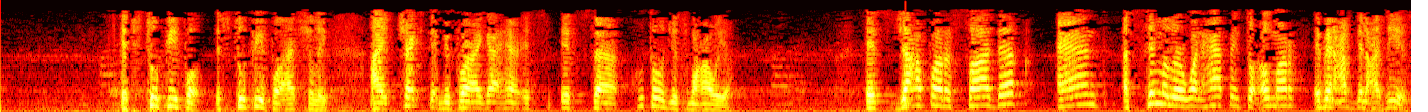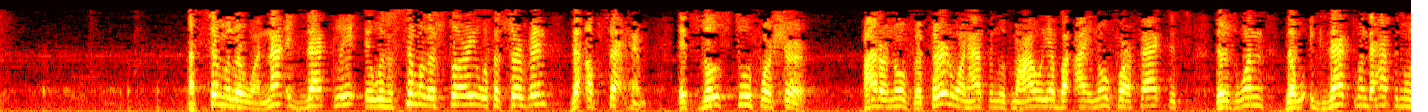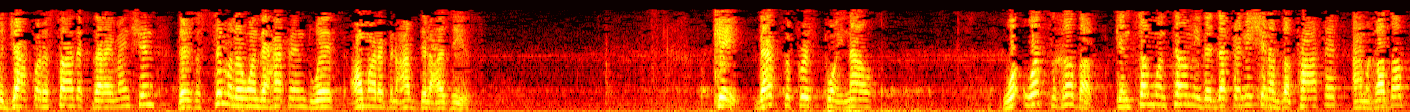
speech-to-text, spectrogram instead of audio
It's two people. It's two people actually. I checked it before I got here. It's it's uh, who told you it's Muawiyah? It's Ja'far al-Sadiq and a similar one happened to Umar ibn Abdul Aziz. A similar one, not exactly. It was a similar story with a servant that upset him. It's those two for sure. I don't know if the third one happened with Muawiyah, but I know for a fact it's there's one, the exact one that happened with Ja'far al-Sadiq that I mentioned. There's a similar one that happened with Umar ibn Abdul Aziz. Okay, that's the first point. Now, what, what's ghadab? Can someone tell me the definition of the Prophet on ghadab?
